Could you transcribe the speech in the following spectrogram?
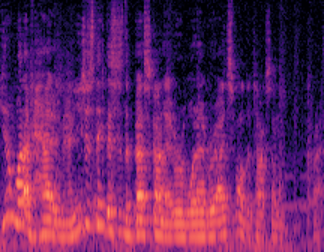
You know what? I've had it, man. You just think this is the best gun ever, whatever. I just wanted to talk some crap.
